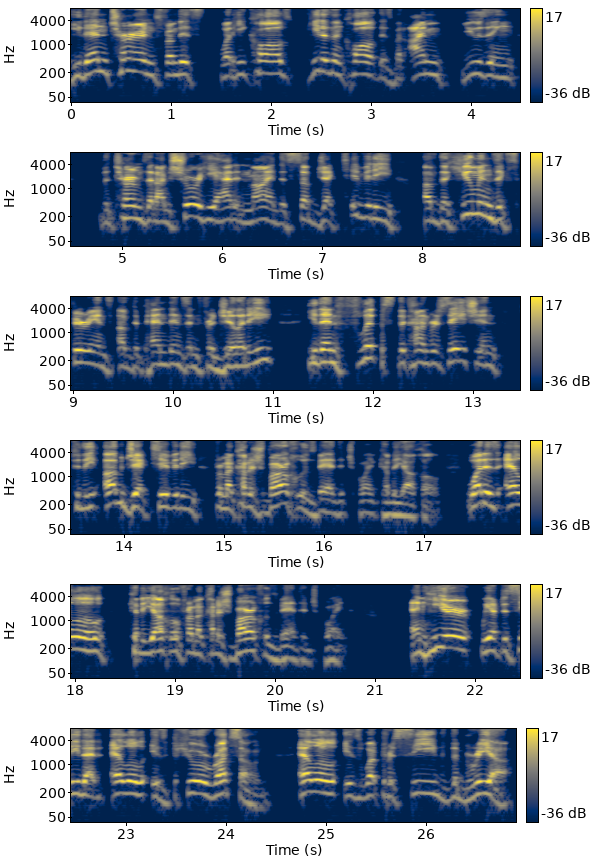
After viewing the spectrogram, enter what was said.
He then turns from this, what he calls, he doesn't call it this, but I'm using the terms that I'm sure he had in mind, the subjectivity of the human's experience of dependence and fragility. He then flips the conversation to the objectivity from a Kadosh Baruch Hu's vantage point, Kaviyachol. What is Elul Kaviyachol from a Kadosh Baruch Hu's vantage point? And here we have to see that Elul is pure Ratzon. Elul is what precedes the Bria.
